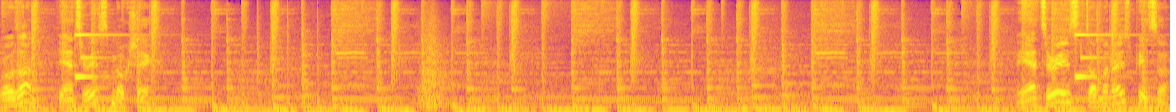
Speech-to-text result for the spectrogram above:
Well done. The answer is milkshake. The answer is Domino's Pizza.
